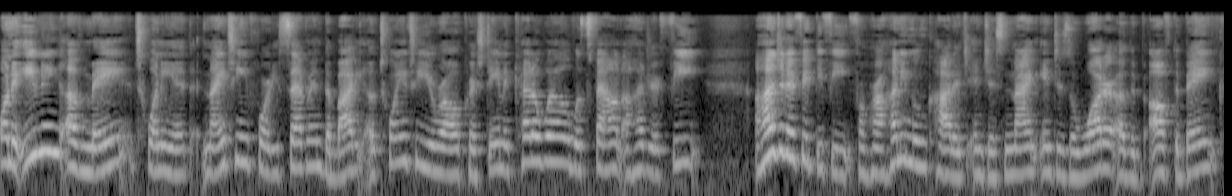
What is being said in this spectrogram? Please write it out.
On the evening of May 20th, 1947, the body of 22 year old Christina Kettlewell was found 100 feet 150 feet from her honeymoon cottage in just nine inches of water of the, off the bank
